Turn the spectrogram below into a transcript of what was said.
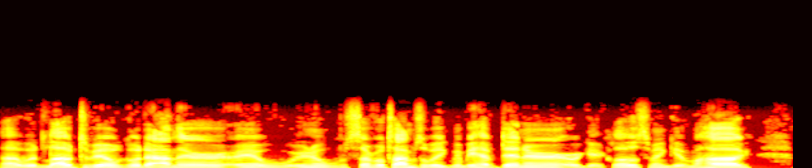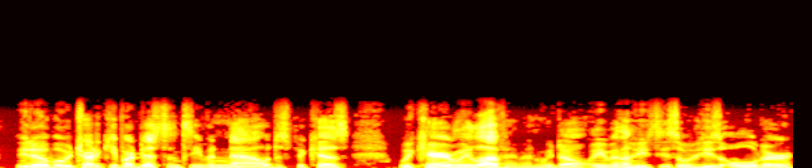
uh, would love to be able to go down there, you know, you know, several times a week, maybe have dinner or get close, maybe give him a hug, you know. But we try to keep our distance even now, just because we care and we love him, and we don't, even though he's so he's older,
